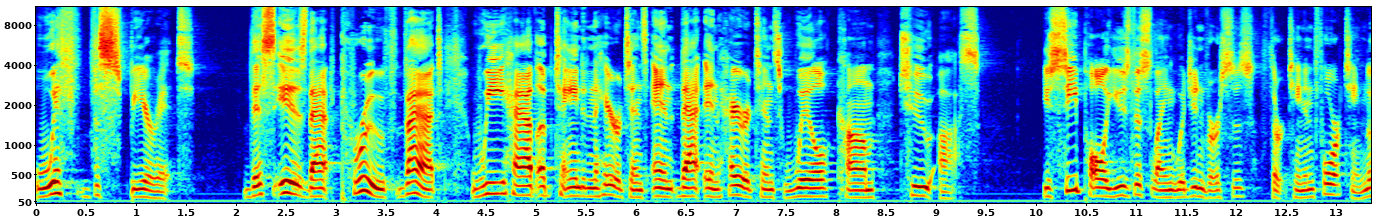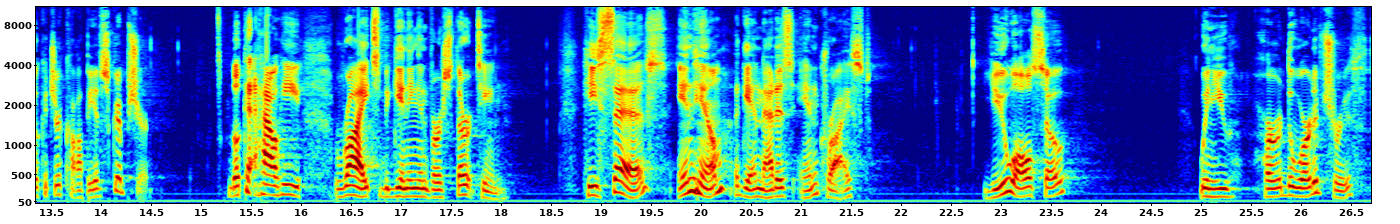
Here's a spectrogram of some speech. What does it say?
with the Spirit. This is that proof that we have obtained an inheritance and that inheritance will come to us. You see, Paul used this language in verses 13 and 14. Look at your copy of Scripture. Look at how he writes beginning in verse 13. He says, In him, again, that is in Christ, you also, when you heard the word of truth,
